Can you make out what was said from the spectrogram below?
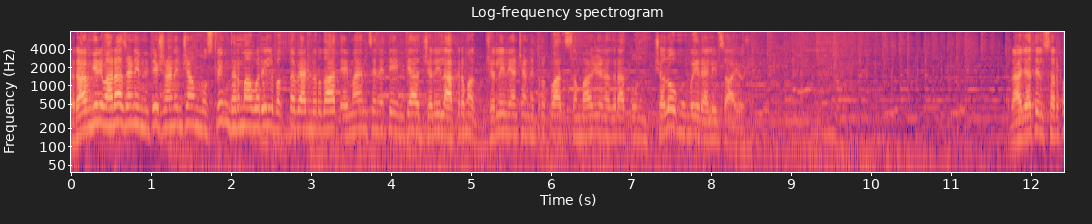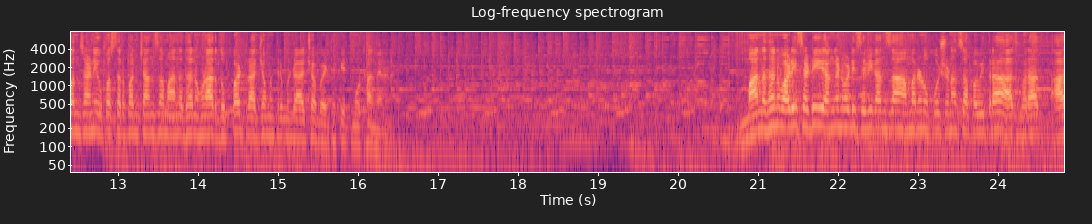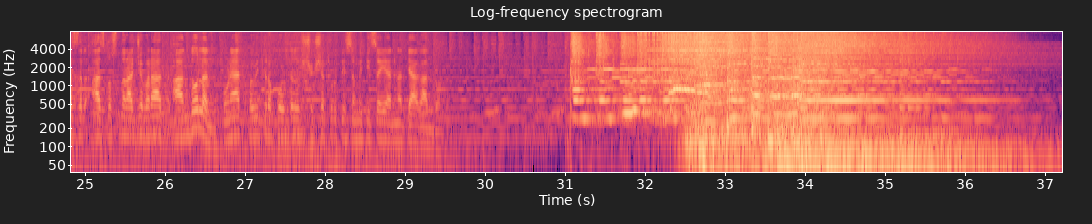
रामगिरी महाराज आणि नितेश राणेंच्या मुस्लिम धर्मावरील वक्तव्यांविरोधात एमआयएमचे नेते इम्तियाज जलील आक्रमक. जलील यांच्या नेतृत्वात संभाजीनगरातून चलो मुंबई रॅलीचं आयोजन. राज्यातील सरपंच आणि उपसरपंचांचं मानधन होणार दुप्पट राज्य मंत्रिमंडळाच्या बैठकीत मोठा निर्णय. मानधन वाढीसाठी अंगणवाडी सेविकांचा आमरण उपोषणाचा पवित्रा. आजभरात आज आजपासून राज्यभरात आंदोलन. पुण्यात पवित्र पोर्टल शिक्षक कृती समितीचं अन्नत्याग आंदोलन. Música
